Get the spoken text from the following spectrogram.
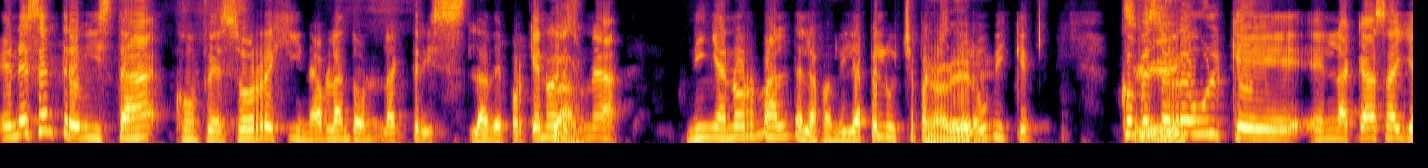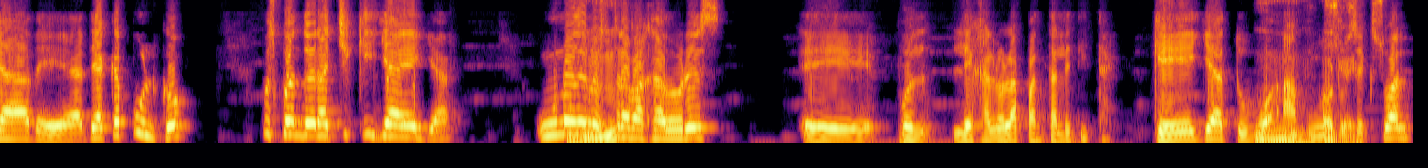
En esa entrevista confesó Regina Blandón, la actriz, la de por qué no Claro. eres una niña normal de la familia Peluche, para A que usted la ubique. Confesó Sí. Raúl que en la casa ya de, de Acapulco, pues cuando era chiquilla ella, uno de los trabajadores eh, pues le jaló la pantaletita, que ella tuvo Mm, abuso sexual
